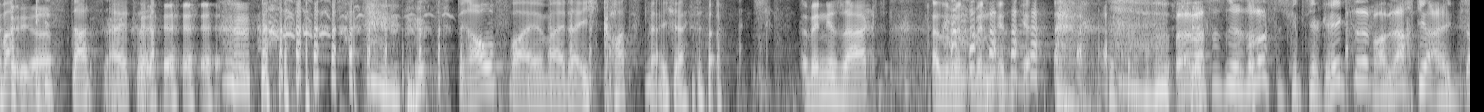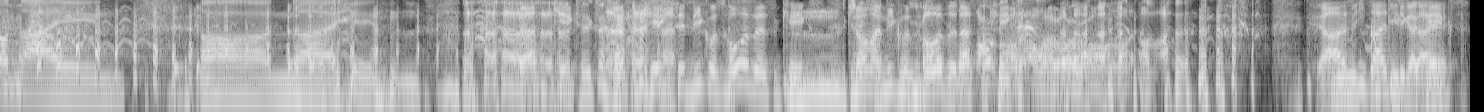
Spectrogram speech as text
Was ist das, Alter? Hüpf drauf vor allem, Alter. Ich kotz gleich, Alter. Wenn ihr sagt, Also wenn, wenn ja, Äh, was ist denn hier so lustig? Gibt's hier Kekse? Warum lacht ihr eigentlich? Oh nein. Oh nein. da ist ein Keks, da ist ein Keks in Nikos Hose ist ein Keks. Schau mal, Nikos Hose, das ist ein Keks. Ja, ist ein salziger. Keks.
